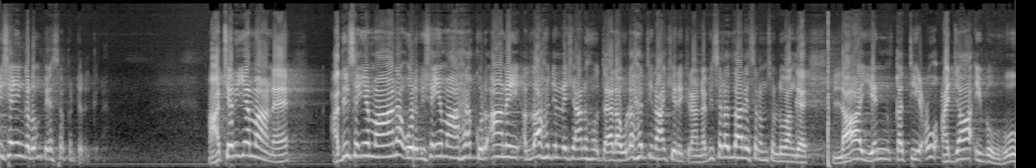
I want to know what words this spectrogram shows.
விஷயங்களும் பேசப்பட்டிருக்கு. ஆச்சரியமான அதிசயமான ஒரு விஷயமாக குர்ஆனை அல்லாஹு ஜல்ல ஷானு தஆலா உலகத்தில் ஆக்கியிருக்கிறான். நபி சொல்லா அலிஸ்லம் சொல்லுவாங்க லா என் கத்திஉ அஜாஇபுஹு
